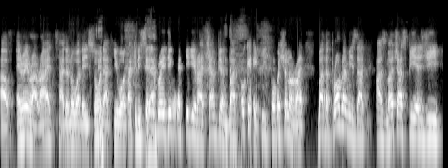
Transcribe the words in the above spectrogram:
of Herrera, right? I don't know whether you saw that he was actually celebrating yeah. the Tiki champion, but okay, he's professional, right? But the problem is that as much as PSG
